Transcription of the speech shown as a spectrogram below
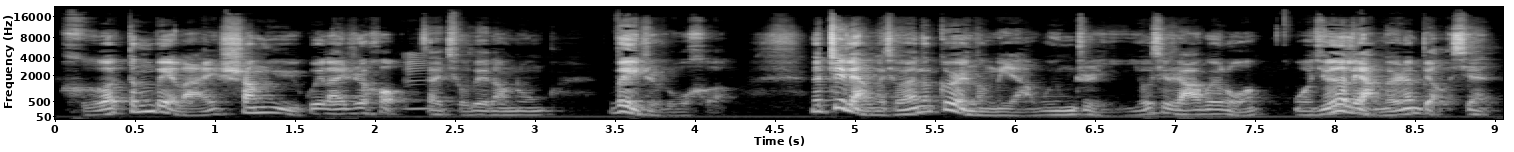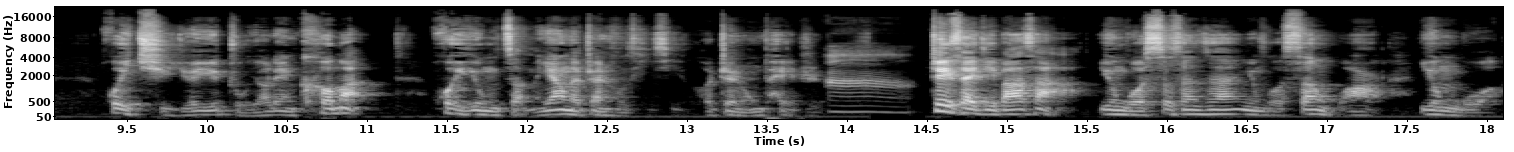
和登贝莱伤愈归来之后嗯，在球队当中位置如何？那这两个球员的个人能力啊，毋庸置疑，尤其是阿圭罗，我觉得两个人的表现会取决于主教练科曼会用怎么样的战术体系和阵容配置。啊，这赛季巴萨用过四三三，用过三五二，用过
